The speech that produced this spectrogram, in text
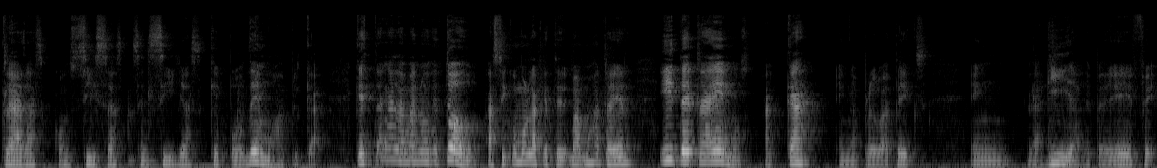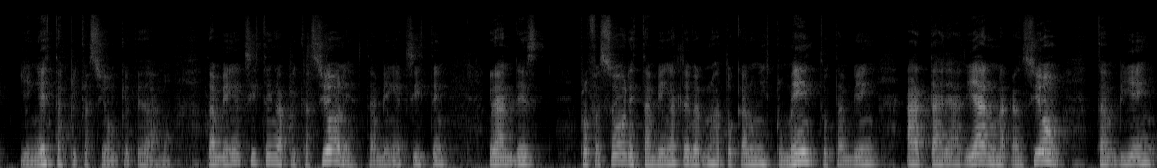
claras, concisas, sencillas que podemos aplicar, que están a la mano de todos, así como la que te vamos a traer y te traemos acá en Apruebatex en la guía de PDF y en esta explicación que te damos, también existen aplicaciones, también existen grandes profesores, también atrevernos a tocar un instrumento, también a tararear una canción, también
